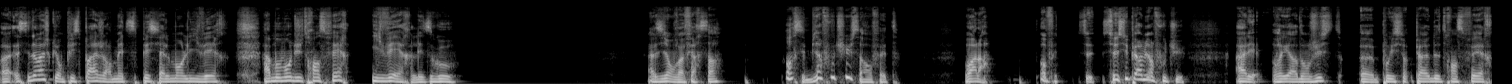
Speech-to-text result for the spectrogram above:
Euh, c'est dommage qu'on puisse pas genre mettre spécialement l'hiver. À un moment du transfert, hiver, let's go. Vas-y, on va faire ça. Oh, c'est bien foutu ça en fait. Voilà. En fait, c'est super bien foutu. Allez, regardons juste euh, période de transfert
